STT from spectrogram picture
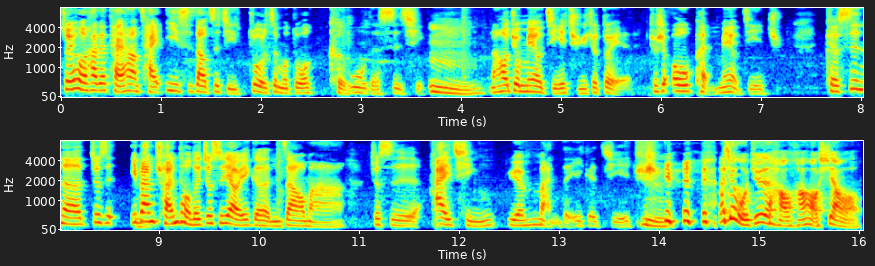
最后他在台上才意识到自己做了这么多可恶的事情，嗯，然后就没有结局就对了，就是 open 没有结局。可是呢，就是一般传统的就是要有一个，你知道吗？就是爱情圆满的一个结局，嗯，而且我觉得好好好笑哦。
